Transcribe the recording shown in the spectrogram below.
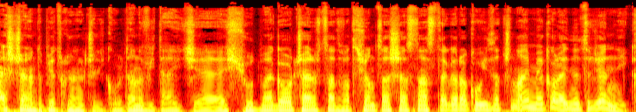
Cześć, cześć, to Piotr Konek, czyli Kuldan. Witajcie 7 czerwca 2016 roku i zaczynajmy kolejny codziennik.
